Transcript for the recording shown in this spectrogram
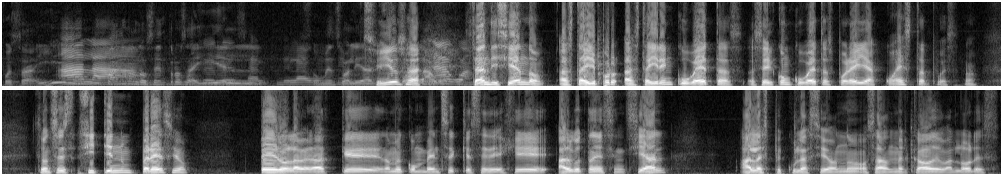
pues ahí Ah, la- pagan a los centros ahí el, agua, su mensualidad. Sí, de- o sea. Están diciendo, hasta ir por, hasta ir en cubetas, hasta ir con cubetas por ella, cuesta, pues, ¿no? Entonces, sí tiene un precio, pero la verdad que no me convence que se deje algo tan esencial a la especulación, ¿no? O sea, un mercado de valores.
